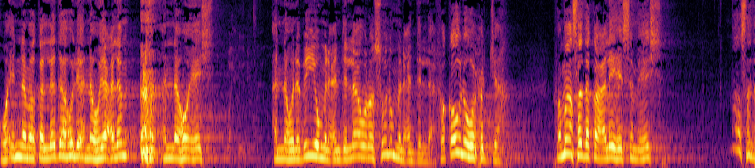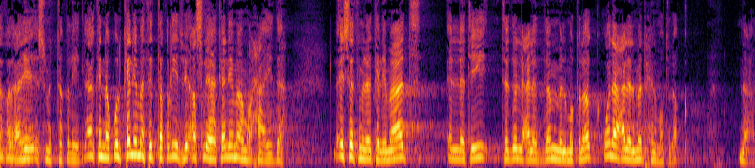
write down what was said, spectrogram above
وإنما قلده لأنه يعلم أنه إيش؟ أنه نبي من عند الله ورسول من عند الله فقوله حجة فما صدق عليه اسم إيش؟ ما صدق عليه اسم التقليد لكن نقول كلمة التقليد في أصلها كلمة محايدة ليست من الكلمات التي تدل على الذم المطلق ولا على المدح المطلق. نعم.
